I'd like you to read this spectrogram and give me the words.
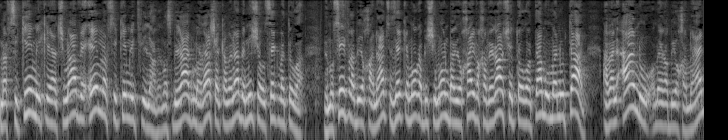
מפסיקים מקריאת שמע ואין מפסיקים לתפילה, ומסבירה הגמרא שהכוונה במי שעוסק בתורה. ומוסיף רבי יוחנן שזה כמו רבי שמעון בר יוחאי וחבריו שתורתם אומנותם, אבל אנו, אומר רבי יוחנן,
